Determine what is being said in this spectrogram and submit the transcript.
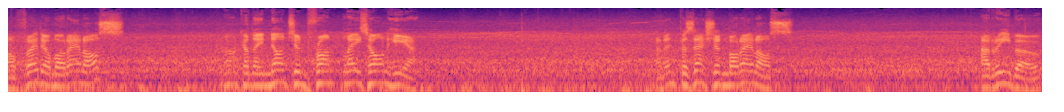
Alfredo Morelos. How can they nudge in front late on here? And in possession, Morelos. Aribo.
